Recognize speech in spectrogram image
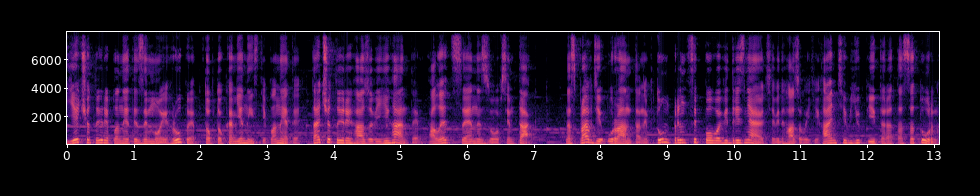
є чотири планети земної групи, тобто кам'янисті планети, та чотири газові гіганти, але це не зовсім так. Насправді Уран та Нептун принципово відрізняються від газових гігантів Юпітера та Сатурна.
